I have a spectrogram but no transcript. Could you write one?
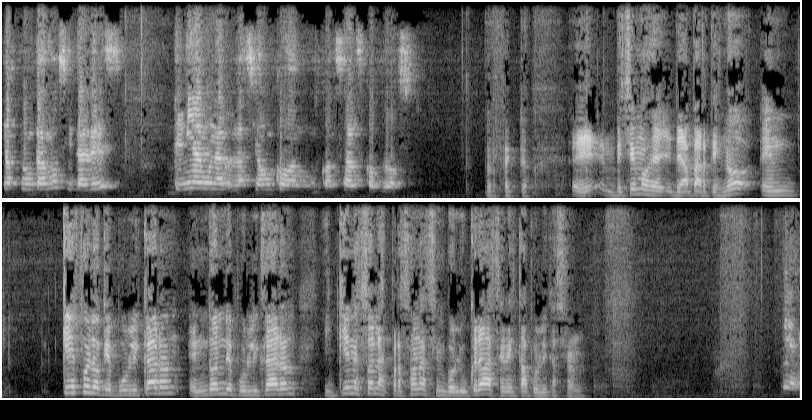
nos preguntamos si tal vez tenía alguna relación con, con SARS-CoV-2. Perfecto. Eh, empecemos de, de a partes, ¿no? En, ¿Qué fue lo que publicaron? ¿En dónde publicaron? ¿Y quiénes son las personas involucradas en esta publicación? Bien,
